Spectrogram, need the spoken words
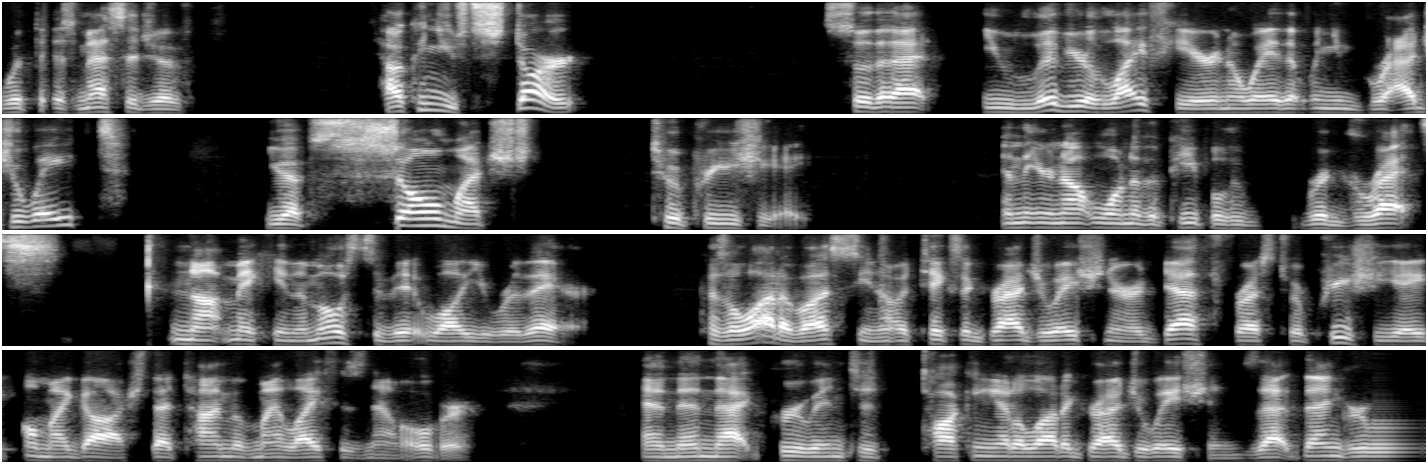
with this message of how can you start so that you live your life here in a way that when you graduate, you have so much to appreciate and that you're not one of the people who regrets not making the most of it while you were there. Because a lot of us you know it takes a graduation or a death for us to appreciate oh my gosh that time of my life is now over and then that grew into talking at a lot of graduations. That then grew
